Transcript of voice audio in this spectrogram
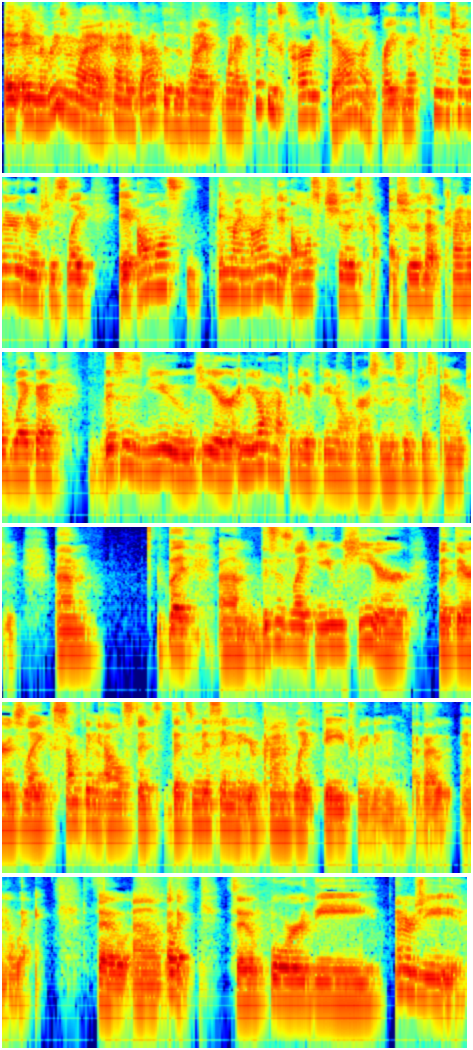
and the reason why I kind of got this is when I when I put these cards down like right next to each other, there's just like it almost in my mind it almost shows shows up kind of like a this is you here, and you don't have to be a female person. This is just energy. Um, but um, this is like you here but there's like something else that's that's missing that you're kind of like daydreaming about in a way. So um, okay, so for the energy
